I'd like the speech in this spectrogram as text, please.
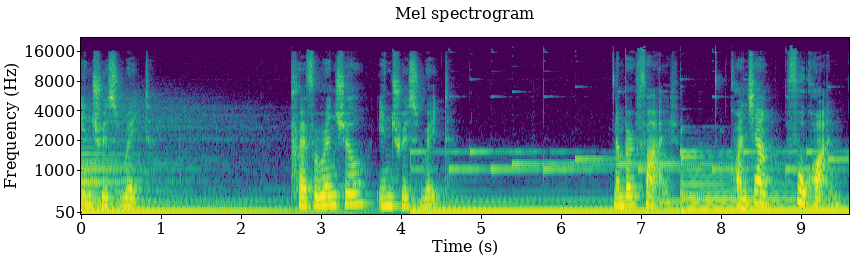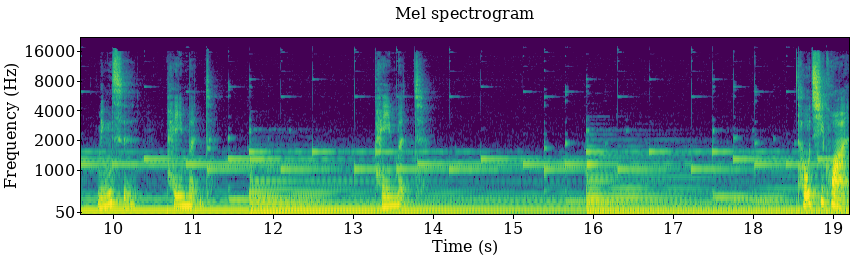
interest rate。preferential interest rate。Number five，款项付款名词 payment payment。头期款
